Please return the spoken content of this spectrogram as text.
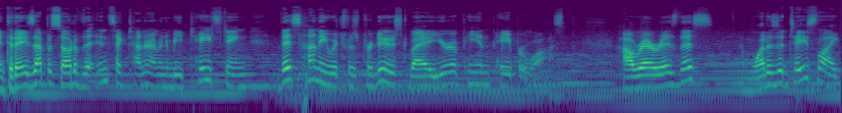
In today's episode of The Insect Hunter, I'm going to be tasting this honey which was produced by a European paper wasp. How rare is this? And what does it taste like?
